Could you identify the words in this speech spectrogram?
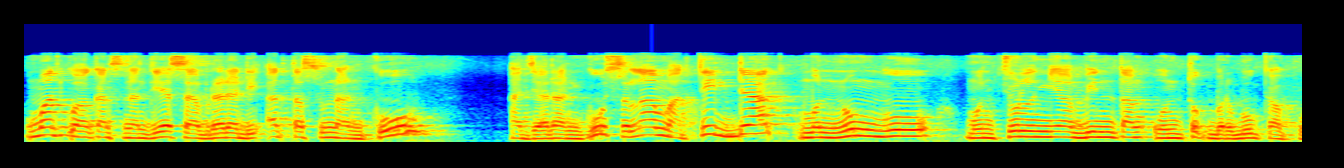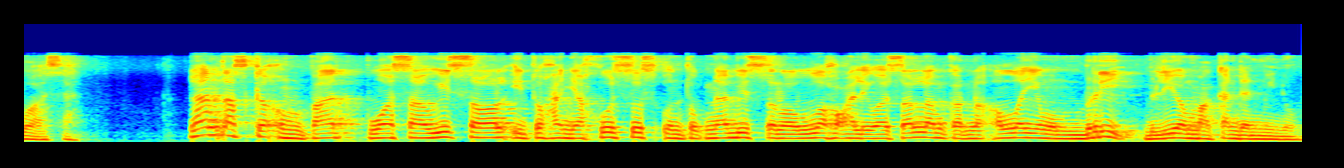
Umatku akan senantiasa berada di atas sunanku, ajaranku selama tidak menunggu munculnya bintang untuk berbuka puasa. Lantas keempat, puasa wisol itu hanya khusus untuk Nabi Shallallahu Alaihi Wasallam karena Allah yang memberi beliau makan dan minum.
